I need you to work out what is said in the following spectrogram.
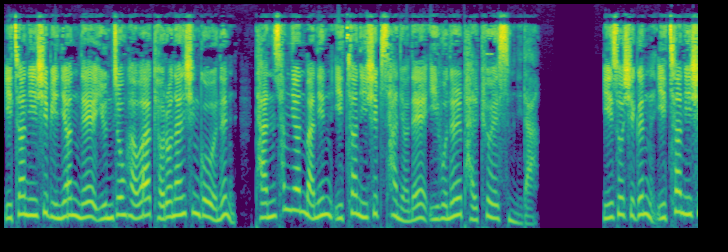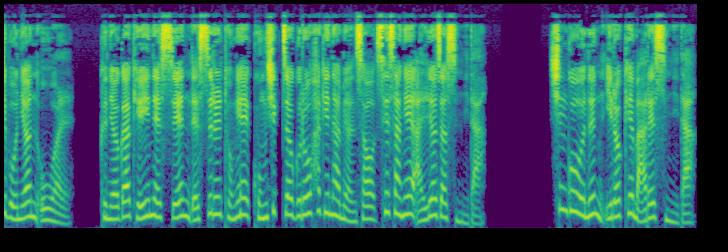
2022년 내 윤종하와 결혼한 신고은은 단 3년 만인 2024년에 이혼을 발표했습니다. 이 소식은 2025년 5월 그녀가 개인 SNS를 통해 공식적으로 확인하면서 세상에 알려졌습니다. 신고은은 이렇게 말했습니다.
